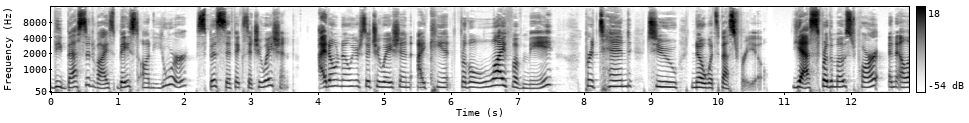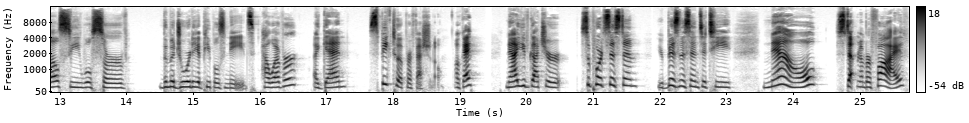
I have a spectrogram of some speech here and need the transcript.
the best advice based on your specific situation. I don't know your situation. I can't, for the life of me, pretend to know what's best for you. Yes, for the most part, an LLC will serve the majority of people's needs. However, again, speak to a professional, okay? Now you've got your support system, your business entity. Now, step number five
